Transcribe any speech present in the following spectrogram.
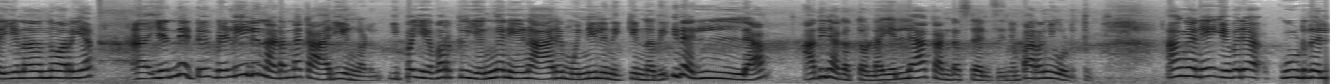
ചെയ്യണതെന്നും അറിയാം. എന്നിട്ട് വെളിയിൽ നടന്ന കാര്യങ്ങൾ ഇപ്പം ഇവർക്ക് എങ്ങനെയാണ് ആരെ മുന്നിൽ നിൽക്കുന്നത്? ഇതെല്ലാം അതിനകത്തുള്ള എല്ലാ കണ്ടസ്റ്റൻസിനും പറഞ്ഞു കൊടുത്തു. അങ്ങനെ ഇവരെ കൂടുതൽ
